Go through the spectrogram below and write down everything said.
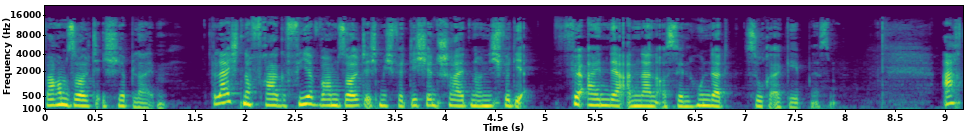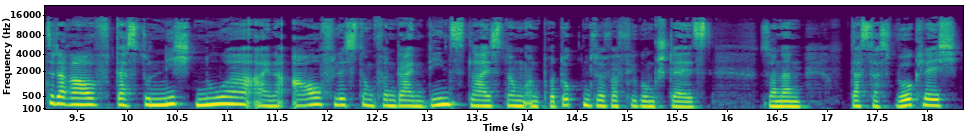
warum sollte ich hier bleiben? Vielleicht noch Frage vier, warum sollte ich mich für dich entscheiden und nicht für die, für einen der anderen aus den 100 Suchergebnissen? Achte darauf, dass du nicht nur eine Auflistung von deinen Dienstleistungen und Produkten zur Verfügung stellst, sondern dass das wirklich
